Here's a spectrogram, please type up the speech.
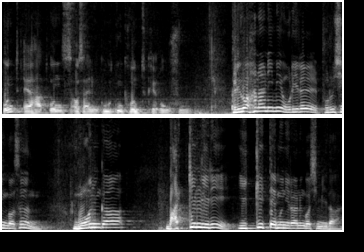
Und er hat uns aus einem guten Grund gerufen. 그리고 하나님이 우리를 부르신 것은 무언가 맡길 일이 있기 때문이라는 것입니다.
